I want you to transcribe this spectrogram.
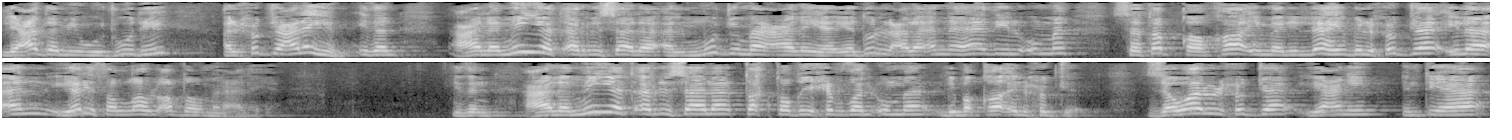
لعدم وجود الحجة عليهم. إذا عالمية الرسالة المجمع عليها يدل على أن هذه الأمة ستبقى قائمة لله بالحجة إلى أن يرث الله الأرض ومن عليها. إذا عالمية الرسالة تقتضي حفظ الأمة لبقاء الحجة. زوال الحجة يعني انتهاء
